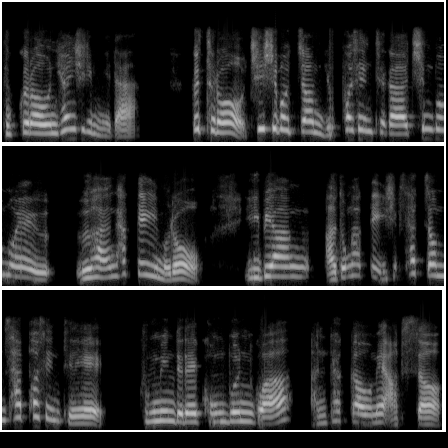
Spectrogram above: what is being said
부끄러운 현실입니다. 끝으로 75.6%가 친부모에 의- 의한 학대이므로 입양 아동 학대 24.4%의 국민들의 공분과 안타까움에 앞서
